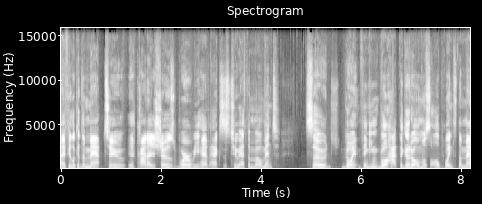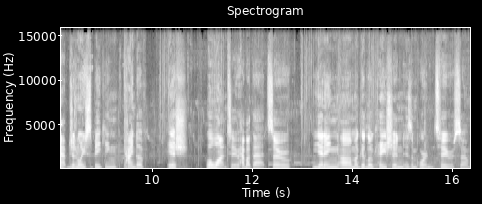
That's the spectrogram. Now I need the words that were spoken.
if you look at the map too, it kind of shows where we have access to at the moment. So going thinking we'll have to go to almost all points of the map, generally speaking, kind of ish. We'll want to. How about that? So getting um, a good location is important too. So.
